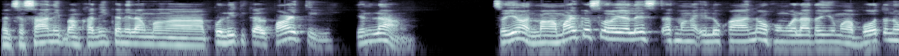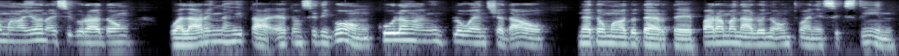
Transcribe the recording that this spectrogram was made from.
Nagsasanib ang kanika nilang mga political party. Yun lang. So yun, mga Marcos loyalist at mga Ilocano, kung wala daw yung mga boto ng mga yon ay siguradong wala ring nahita etong si Digong. Kulang ang impluensya daw na itong mga Duterte para manalo noong 2016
